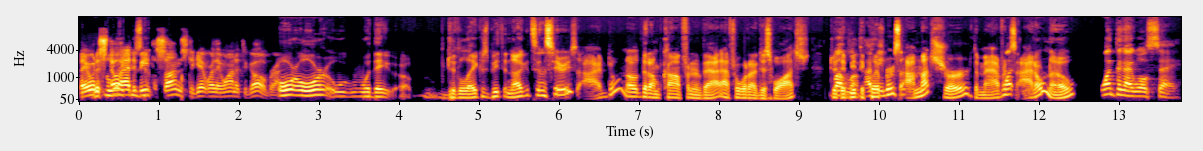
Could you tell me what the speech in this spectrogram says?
they would have still had to beat the Suns to get where they wanted to go, Brian? Or or would they uh, do the Lakers beat the Nuggets in the series? I don't know that I'm confident of that after what I just watched. Do well, they beat look, the Clippers? I am not sure. The Mavericks? What, I don't know. One thing I will say:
